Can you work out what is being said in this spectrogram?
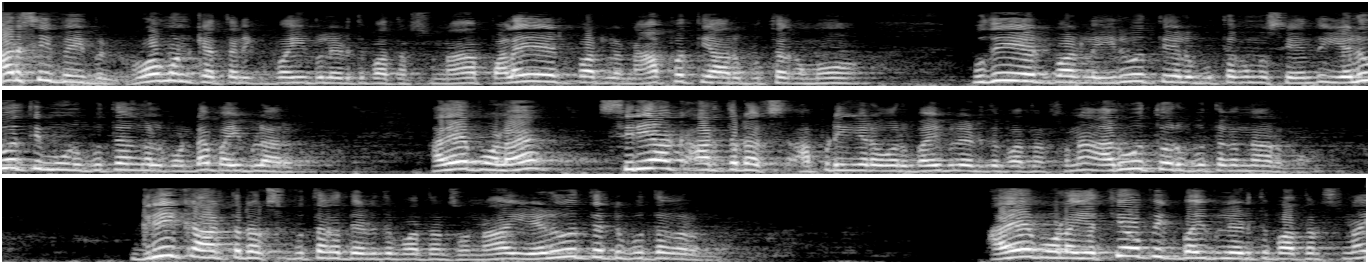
RC Bible Roman Catholic Bible எடுத்து பார்த்தோம்னு சொன்னா பழைய ஏற்பாட்டில் நாற்பத்தி ஆறு புத்தகமும் புதிய ஏற்பாட்டில் இருபத்தி ஏழு புத்தகமும் சேர்ந்து எழுபத்தி மூணு புத்தகங்கள் கொண்ட பைபிளா இருக்கும். அதே போல சிரியாக் ஆர்த்தடாக்ஸ் அப்படிங்கிற ஒரு பைபிள் எடுத்து பார்த்தோம் சொன்னா அறுபத்தோரு புத்தகம் தான் இருக்கும். கிரீக் ஆர்த்தடாக்ஸ் புத்தகத்தை எடுத்து பார்த்தோம் சொன்னா எழுபத்தெட்டு புத்தகம் இருக்கும். அதே போல எத்தியோபிக் பைபிள் எடுத்து பார்த்தோம் சொன்னா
